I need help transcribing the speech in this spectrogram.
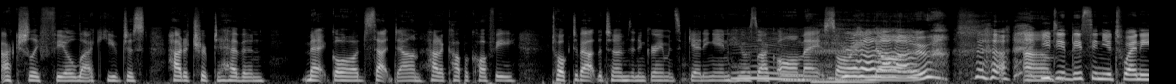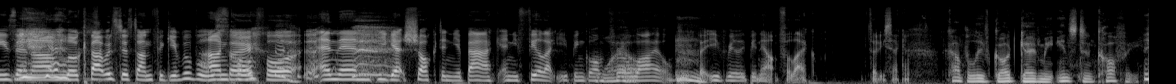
actually feel like you've just had a trip to heaven, met God, sat down, had a cup of coffee, talked about the terms and agreements of getting in. He was like, "Oh mate, sorry, no." Um, you did this in your 20s, and um, look, that was just unforgivable. uncalled so. for. And then you get shocked and you're back and you feel like you've been gone for a while, but you've really been out for like 30 seconds. I can't believe God gave me instant coffee.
